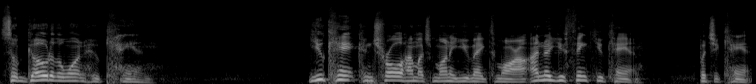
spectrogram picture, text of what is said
So go to the one who can. You can't control how much money you make tomorrow. I know you think you can, but you can't.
